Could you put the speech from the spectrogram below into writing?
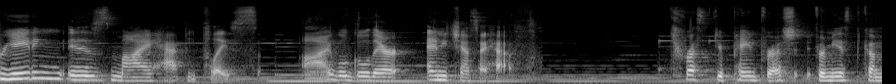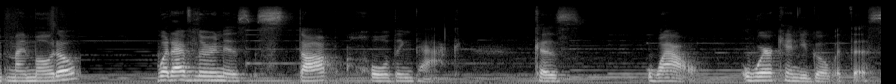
Creating is my happy place. I will go there any chance I have. Trust your paintbrush, for me, has become my motto. What I've learned is stop holding back. Because, wow, where can you go with this?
